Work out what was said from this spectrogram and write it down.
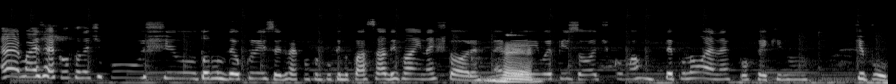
É, mas é contando é tipo o estilo Todo Mundo Deu Chris, ele vai contando um pouquinho do passado e vai na história. É, É. meio episódico, mas ao tempo não é, né? Porque que não. Tipo,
